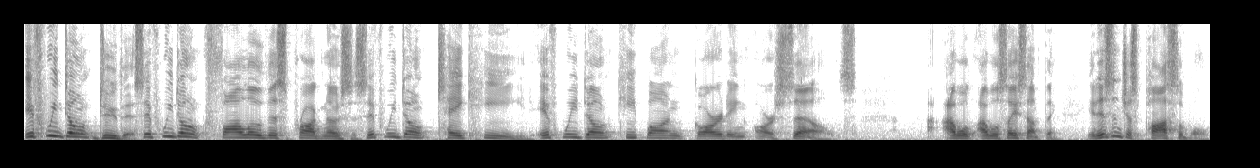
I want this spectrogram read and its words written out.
if we don't do this, if we don't follow this prognosis, if we don't take heed, if we don't keep on guarding ourselves, I will, I will say something. It isn't just possible,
